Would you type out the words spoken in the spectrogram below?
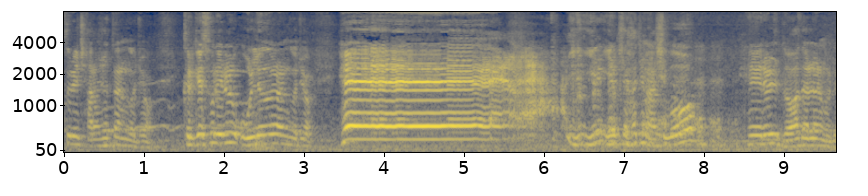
소리 잘하셨다는 거죠. 그렇게 소리를 올려놓으라는 거죠. 해 이렇게 하지 마시고 해를 놓아달라는 거죠.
